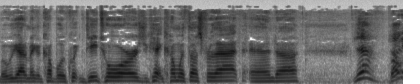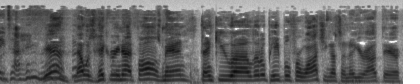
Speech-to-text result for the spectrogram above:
But we got to make a couple of quick detours. You can't come with us for that. And uh, yeah, was- time. yeah, that was Hickory Nut Falls, man. Thank you, uh, little people, for watching us. I know you're out there,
